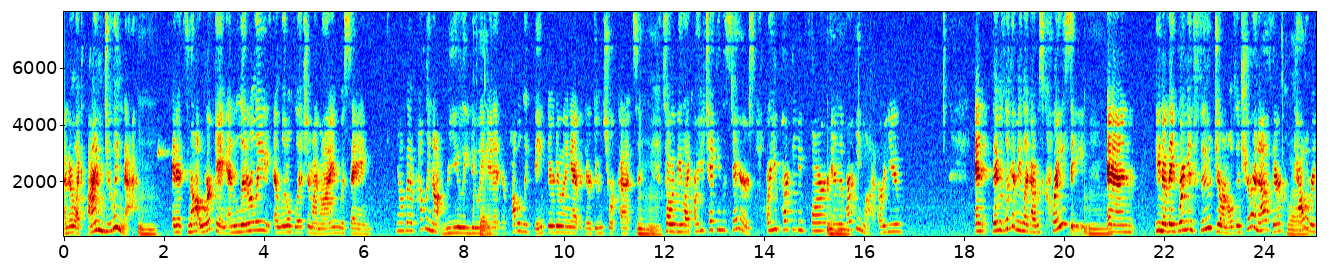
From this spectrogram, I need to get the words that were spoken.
And they're like, I'm doing that. Mm. And it's not working. And literally, a little glitch in my mind was saying, you know, but they're probably not really doing okay. it. They probably think they're doing it, but they're doing shortcuts. And mm-hmm. so I would be like, Are you taking the stairs? Are you parking far mm-hmm. in the mm-hmm. parking lot? Are you and they would look at me like I was crazy. Mm. And you know, they bring in food journals, and sure enough, their wow. calorie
